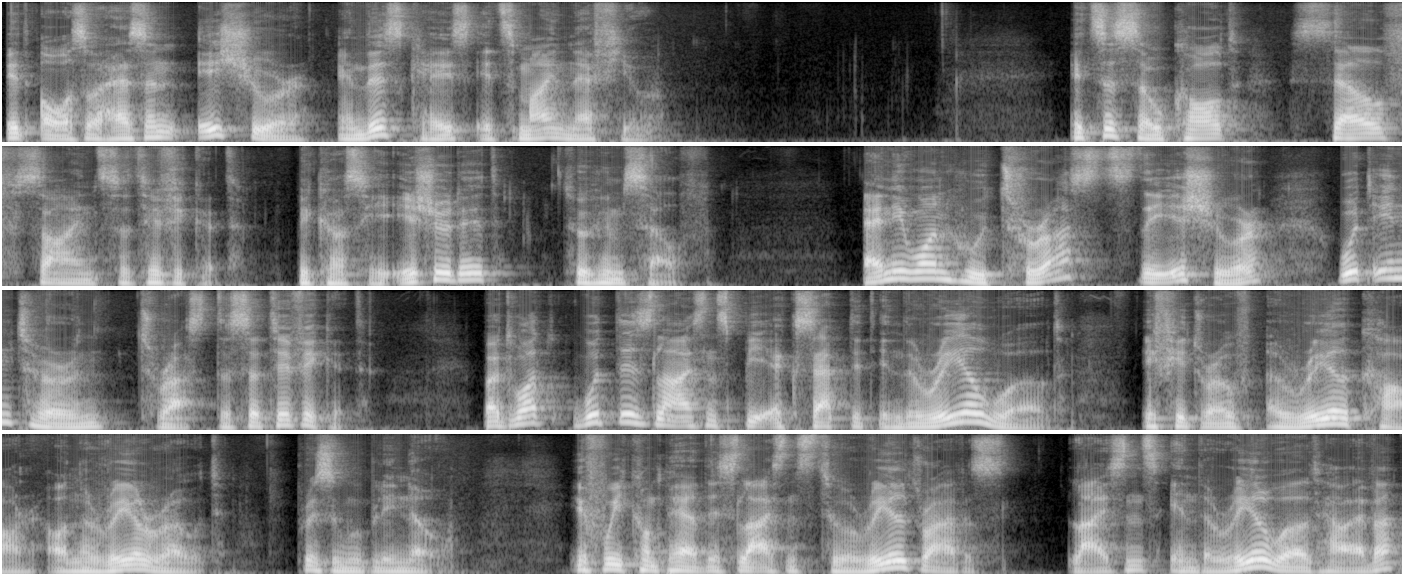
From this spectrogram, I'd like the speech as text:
It also has an issuer. In this case, it's my nephew. It's a so-called self-signed certificate because he issued it to himself. Anyone who trusts the issuer would in turn trust the certificate. But what would this license be accepted in the real world if he drove a real car on a real road? Presumably no. If we compare this license to a real driver's license in the real world, however,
